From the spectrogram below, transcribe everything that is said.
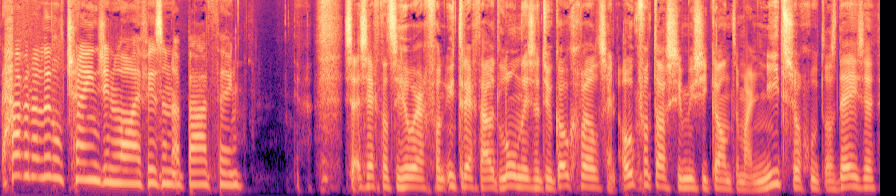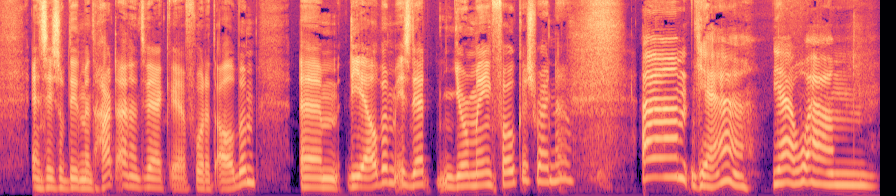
having a little change in life isn't a bad thing. Zij zegt dat ze heel erg van Utrecht houdt. Londen is natuurlijk ook geweldig. zijn ook fantastische muzikanten, maar niet zo goed als deze. En ze is op dit moment hard aan het werk eh, voor het album. Um, the album, is that your main focus right now? Um, yeah, yeah. well, Um,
